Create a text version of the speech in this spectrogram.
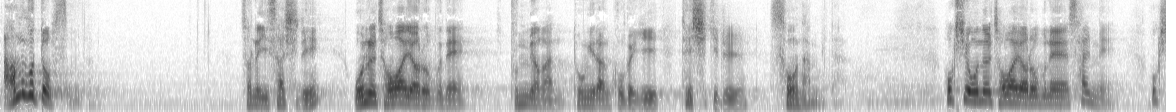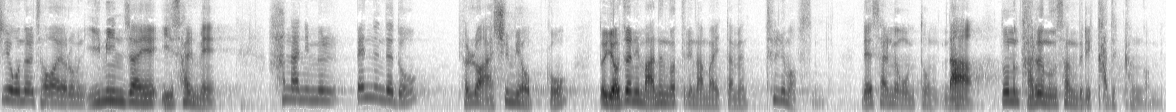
아무것도 없습니다. 저는 이 사실이 오늘 저와 여러분의 분명한 동일한 고백이 되시기를 소원합니다. 혹시 오늘 저와 여러분의 삶에, 혹시 오늘 저와 여러분 이민자의 이 삶에 하나님을 뺐는데도 별로 아쉬움이 없고 또 여전히 많은 것들이 남아있다면 틀림없습니다. 내 삶에 온통 나 또는 다른 우상들이 가득한 겁니다.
